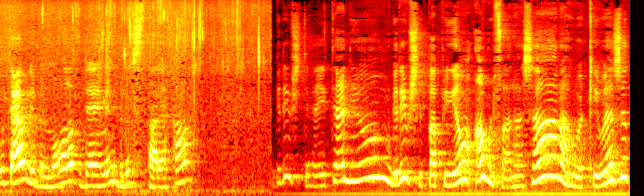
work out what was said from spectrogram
وتعاوني بالمغرف دائما بنفس الطريقة. قريبش تاعي تاع اليوم قريبش البابيون أو الفراشة راه هو كي واجد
